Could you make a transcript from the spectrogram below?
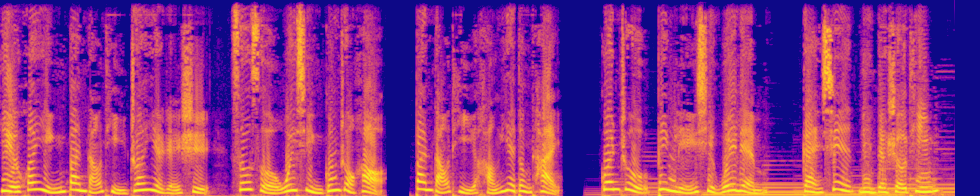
也欢迎半导体专业人士搜索微信公众号“半导体行业动态”，关注并联系 William。感谢您的收听。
